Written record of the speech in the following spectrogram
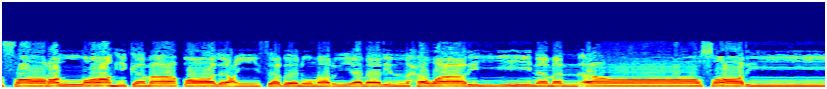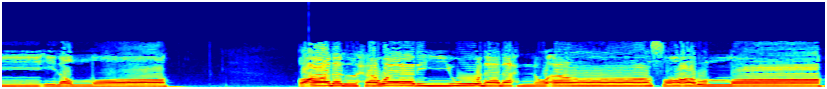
أنصار الله كما قال عيسى بن مريم للحواريين من أنصاري إلى الله قال الحواريون نحن أنصار الله.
